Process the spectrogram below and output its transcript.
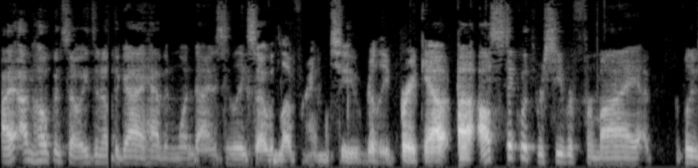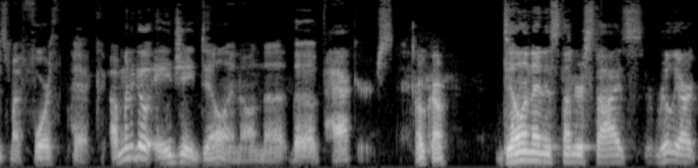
I, am hoping so. He's another guy I have in one dynasty league, so I would love for him to really break out. Uh, I'll stick with receiver for my, I believe it's my fourth pick. I'm going to go AJ Dillon on the the Packers. Okay. Dillon and his Thunder thighs really are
